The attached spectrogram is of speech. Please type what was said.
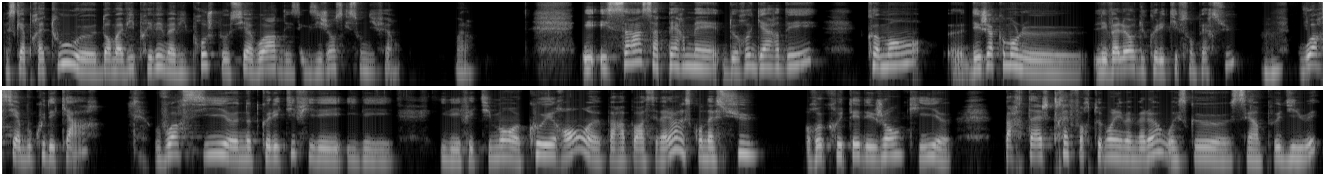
Parce qu'après tout, euh, dans ma vie privée, ma vie pro, je peux aussi avoir des exigences qui sont différentes. Voilà. Et, et ça, ça permet de regarder comment euh, déjà comment le, les valeurs du collectif sont perçues, mmh. voir s'il y a beaucoup d'écarts, voir si euh, notre collectif il est il est il est effectivement cohérent par rapport à ces valeurs. Est-ce qu'on a su recruter des gens qui partagent très fortement les mêmes valeurs ou est-ce que c'est un peu dilué?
